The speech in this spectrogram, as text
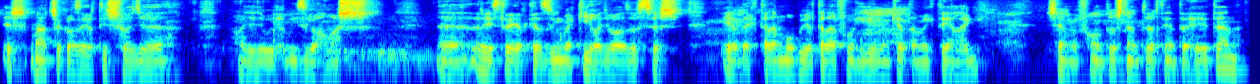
És már csak azért is, hogy, eh, hogy egy újabb izgalmas eh, részre érkezzünk, meg kihagyva az összes érdektelen mobiltelefon hírünket, amik tényleg semmi fontos nem történt a héten.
